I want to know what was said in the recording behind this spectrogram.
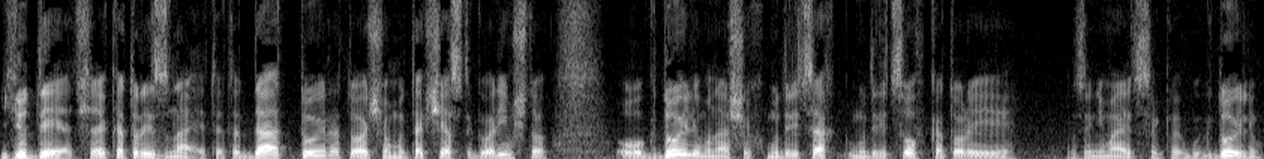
юдея, человек, который знает. Это дат, тойра, то, о чем мы так часто говорим, что о Гдойлем, о наших мудрецах, мудрецов, которые занимаются как бы Гдойлем,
